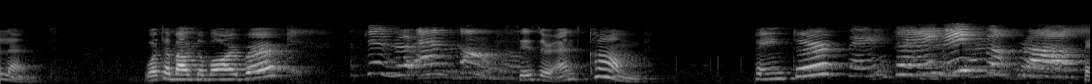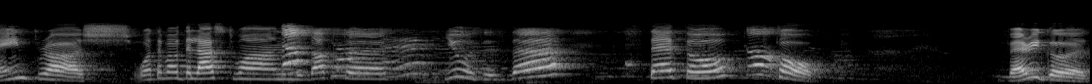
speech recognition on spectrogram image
Excellent. What about the barber? Scissor and comb. Painter? Paintbrush. What about the last one? The doctor uses the stethoscope. Very good.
